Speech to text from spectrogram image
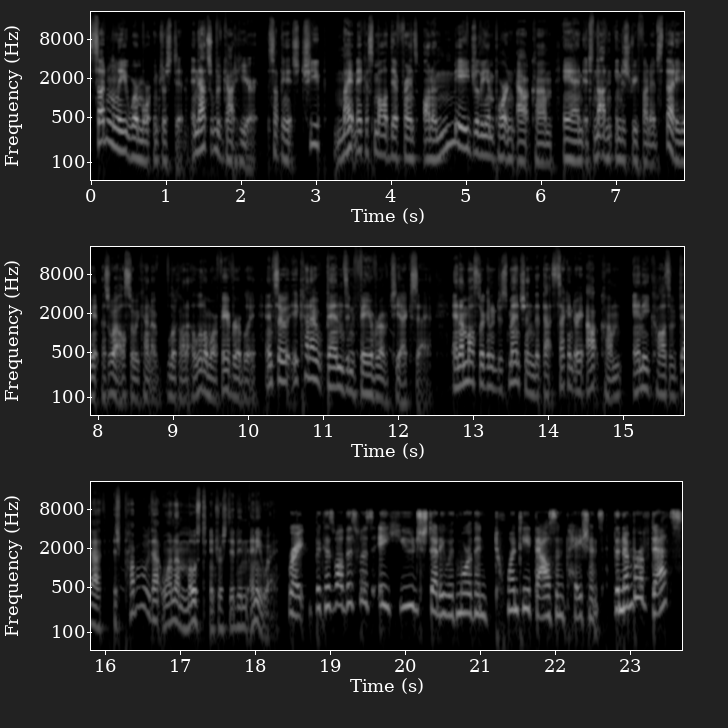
suddenly we're more interested. And that's what we've got here. Something that's cheap, might make a small difference on a majorly important outcome, and it's not an industry funded study as well, so we kind of look on it a little more favorably. And so it kind of bends in favor of TXA. And I'm also going to just mention that that secondary outcome, any cause of death, is probably that one I'm most interested in anyway. Right, because while this was a huge study with more than 20,000 patients, the number of deaths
